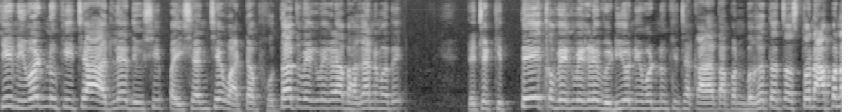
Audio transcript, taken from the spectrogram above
की निवडणुकीच्या आदल्या दिवशी पैशांचे वाटप होतात वेगवेगळ्या भागांमध्ये. त्याचे कित्येक वेगवेगळे व्हिडिओ निवडणुकीच्या काळात आपण बघतच असतो ना आपण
